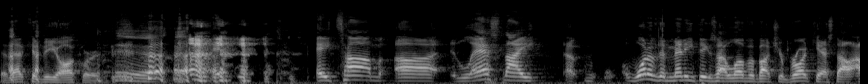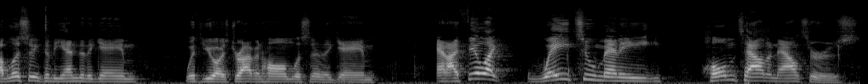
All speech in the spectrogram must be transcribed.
Yeah, that could be awkward. hey, Tom, uh, last night, uh, one of the many things I love about your broadcast style, I'm listening to the end of the game with you. I was driving home listening to the game, and I feel like way too many hometown announcers,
